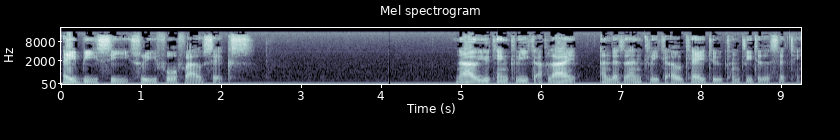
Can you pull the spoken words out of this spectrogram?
ABC3456. Now you can click apply and then click OK to complete the setting.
